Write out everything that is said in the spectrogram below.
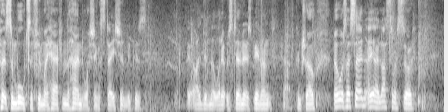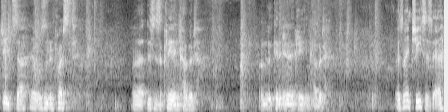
put some water through my hair from the hand washing station because I didn't know what it was doing. It was being out of control. Now, what was I saying? Oh yeah, last time I saw Cheetah, I wasn't impressed. This is a cleaning cupboard. I'm looking in a cleaning cupboard. There's no cheetahs there.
